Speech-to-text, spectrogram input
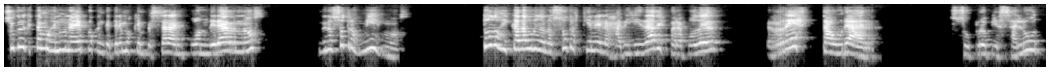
yo creo que estamos en una época en que tenemos que empezar a empoderarnos de nosotros mismos. Todos y cada uno de nosotros tiene las habilidades para poder restaurar restaurar su propia salud,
